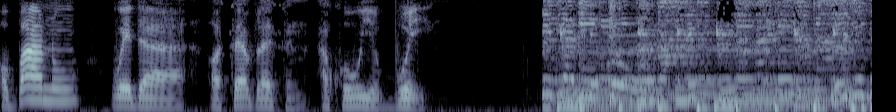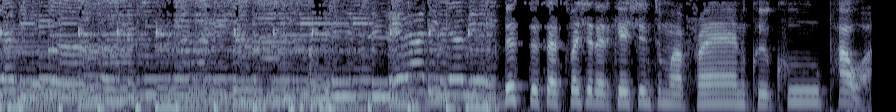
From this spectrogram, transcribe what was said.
Obano with uh, Blessing, Akwoye Boy. This is a special dedication to my friend Kweku Power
